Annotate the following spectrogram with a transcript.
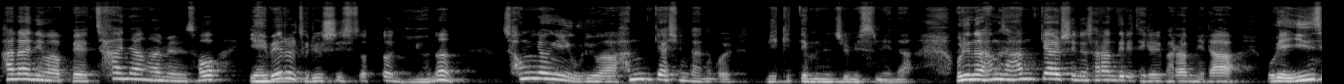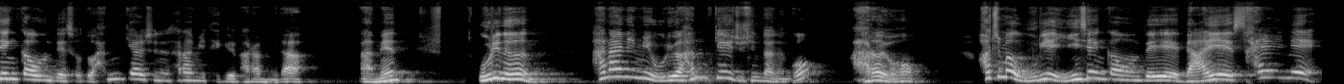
하나님 앞에 찬양하면서 예배를 드릴 수 있었던 이유는 성령이 우리와 함께 하신다는 걸 믿기 때문인 줄 믿습니다. 우리는 항상 함께 할 수 있는 사람들이 되길 바랍니다. 우리의 인생 가운데서도 함께 할 수 있는 사람이 되길 바랍니다. 아멘. 우리는 하나님이 우리와 함께 해주신다는 거 알아요. 하지만 우리의 인생 가운데에 나의 삶에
